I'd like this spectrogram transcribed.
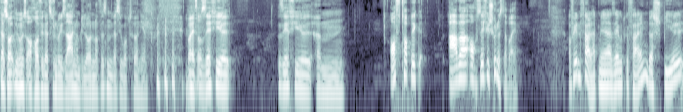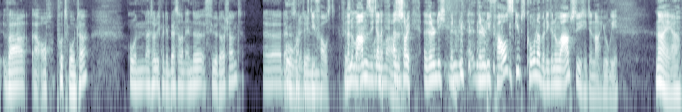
Das sollten wir übrigens auch häufiger zwischendurch sagen, damit die Leute noch wissen, was sie überhaupt hören hier. War jetzt auch sehr viel, sehr viel ähm, Off-Topic, aber auch sehr viel Schönes dabei. Auf jeden Fall, hat mir sehr gut gefallen. Das Spiel war äh, auch putzmunter und natürlich mit dem besseren Ende für Deutschland. Äh, da gab's Oh, noch gibt's die Faust. Dann umarmen sie sich dann. Also sorry, also wenn du dich, wenn du, die- wenn du die Faust gibst, Corona bedingt, dann umarmst du dich nicht danach, Yogi. Naja,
